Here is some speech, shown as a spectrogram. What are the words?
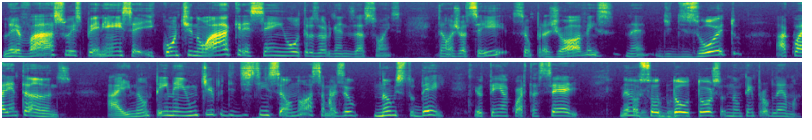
levar a sua experiência e continuar a crescer em outras organizações. Então, a JCI são para jovens né, de 18 a 40 anos. Aí não tem nenhum tipo de distinção. Nossa, mas eu não estudei, eu tenho a quarta série. Não, eu sou problema. doutor, não tem problema.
